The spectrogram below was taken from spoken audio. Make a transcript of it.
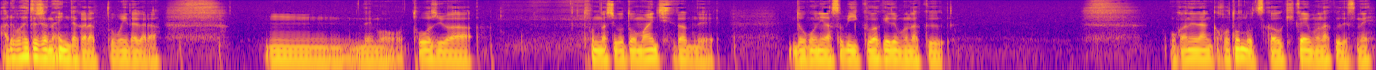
アルバイトじゃないんだからと思いながら。うーんでも当時はそんな仕事を毎日してたんでどこに遊び行くわけでもなくお金なんかほとんど使う機会もなくですね。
